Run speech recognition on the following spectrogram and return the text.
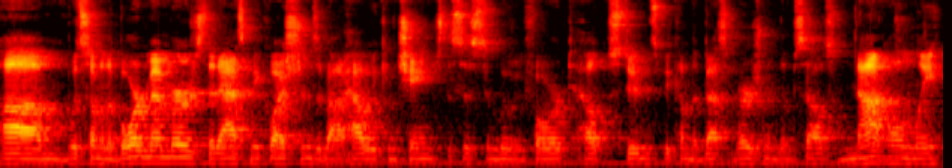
um, with some of the board members that asked me questions about how we can change the system moving forward to help students become the best version of themselves, not only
